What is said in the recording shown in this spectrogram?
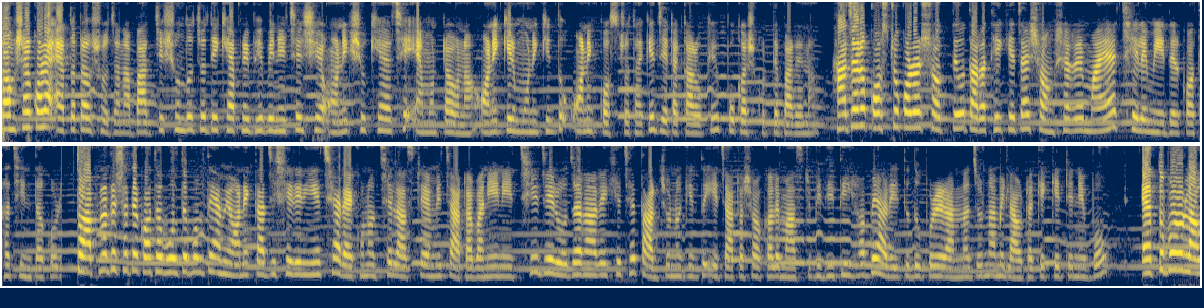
সংসার করা এতটাও সোজা না। বাহ্যিক সৌন্দর্য দেখে আপনি ভেবে নিয়েছেন, সে অনেক সুখে আছে, এমনটাও না। অনেকের মনে কিন্তু অনেক কষ্ট থাকে যেটা কারোকে প্রকাশ করতে পারে না। হাজারো কষ্ট করার সত্ত্বেও তারা থেকে যায় সংসারের মায়া, ছেলে মেয়েদের কথা চিন্তা করে। তো আপনাদের সাথে কথা বলতে বলতে আমি অনেক কাজই সেরে নিয়েছি আর এখন হচ্ছে লাস্টে আমি চাটা বানিয়ে নিচ্ছি। যে রোজা না রেখেছে তার জন্য কিন্তু এই চাটা সকালে মাস্ট বি দিতেই হবে আর এই তো দুপুরে রান্নার জন্য আমি লাউটাকে কেটে নেব। এত বড় লাউ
